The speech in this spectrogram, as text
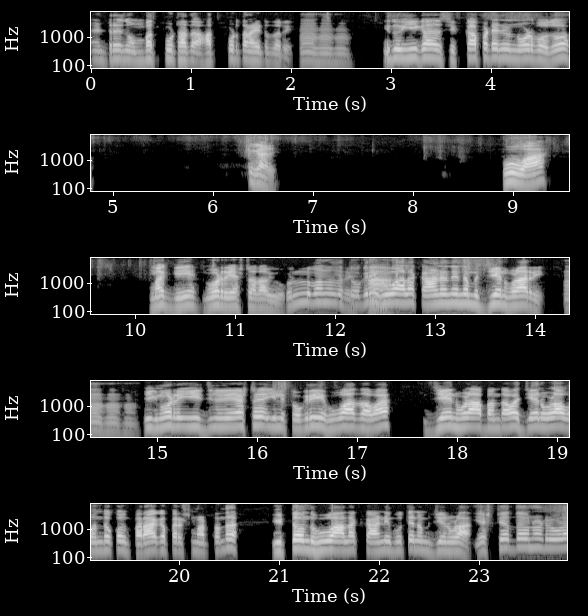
ಎಂಟರಿಂದ ಒಂಬತ್ ಫುಟ್ ಹದ ಹತ್ ಫುಟ್ ತನ ಇಟ್ಟದ ರೀ. ಹ್ಮ್ ಹ್ಮ್ ಹ್ಮ್. ಇದು ಈಗ ಸಿಕ್ಕಾಪಟ್ಟೆ ನೀವು ನೋಡ್ಬೋದು. ಈಗ ರೀ. ಹೂವ ಮಗ್ಗಿ ನೋಡ್ರಿ ಎಷ್ಟ್ ಅದಾವ ಇವು. ಫುಲ್ ಬಂದದ್ರಿ ತೊಗರಿ ಹೂವ ಅಲ್ಲ ಕಾರಣನೇ ನಮ್ಮ ಜೇನ್ ಹುಳ ರೀ. ಹ್ಮ್ ಹ್ಮ್ ಹ್ಮ್. ಈಗ ನೋಡ್ರಿ ಈ ಜಿ- ಎಷ್ಟ್ ಇಲ್ಲಿ ತೊಗರಿ ಹೂವ ಅದಾವ ಜೇನ್ ಹುಳ ಬಂದಾವ ಜೇನ್ ಹುಳ ಒಂದಕ್ಕೊಂದ್ ಪರಾಗ ಪರೀಕ್ಷೆ ಮಾಡ್ತಂದ್ರ ಇಟ್ಟೊಂದು ಹೂವ ಕಾರಣಿ ಕಾರಣೀಭೂತೆ ನಮ್ ಜೇನ್ ಹುಳ. ಎಷ್ಟ್ ಅದಾವ ನೋಡ್ರಿ ಹುಳ?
